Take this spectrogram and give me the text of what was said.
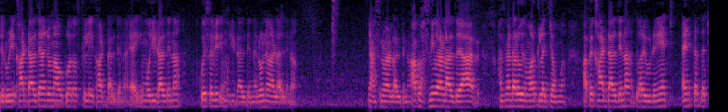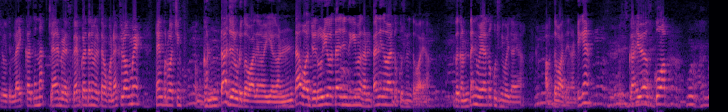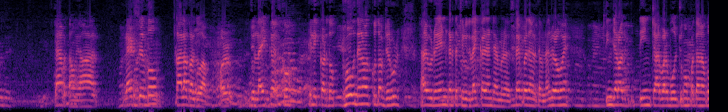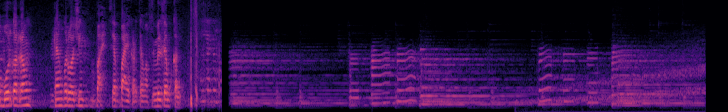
ज़रूर हाथ डाल देना, जो मैं आउट हुआ था, उसके लिए हाथ डाल देना। या एक इमोजी डाल देना, कोई सा भी एक इमोजी डाल देना, रोने वाला डाल देना। या हंसने वाला डाल देना। आप हंसने वाला डाल दो यार। हंसना डालोगे तो के लग जाऊँगा। आप एक हाथ डाल देना तुम्हारा वीडियो एंड करता चलो तो लाइक कर देना चैनल में सब्सक्राइब कर देना, मिलता है नेक्स्ट व्लॉग में। थैंक फॉर वॉचिंग घंटा ज़रूर दबा देना भैया, घंटा बहुत ज़रूरी होता है ज़िंदगी में, घंटा नहीं दबाया तो कुछ नहीं दबाया। तो घंटा नहीं बजाया तो कुछ नहीं बजाया। अब दबा देना, ठीक है? सब्सक्राइब है उसको आप। क्या बताऊँ यार? रेड से को काला कर दो आप, और जो लाइक है उसको क्लिक कर दो। ठोक देना उसको तो आप ज़रूर यार वीडियो एंड करते चलो लाइक कर देना चैनल सब्सक्राइब कर देना तीन, चार बार, तीन, चार बार बोल चुका हूँ, पता मैं आपको बोर कर रहा हूँ। थैंक फॉर वॉचिंग बाय से बाय करते हैं आपसे मिलते हैं कल।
